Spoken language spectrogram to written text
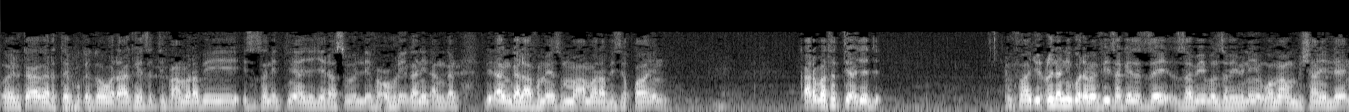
ilkaa gartee buqe gawoodhaa keessatti fa'amara bii isa sanitti ni ajaje. Rasuulli fa'uhriiqa ni dhangalaafame summa amara bisiqaa'in qarbatatti ajaje. فجعل ني قدام في سكيت زبيب زبيبني وماء بشان الليل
